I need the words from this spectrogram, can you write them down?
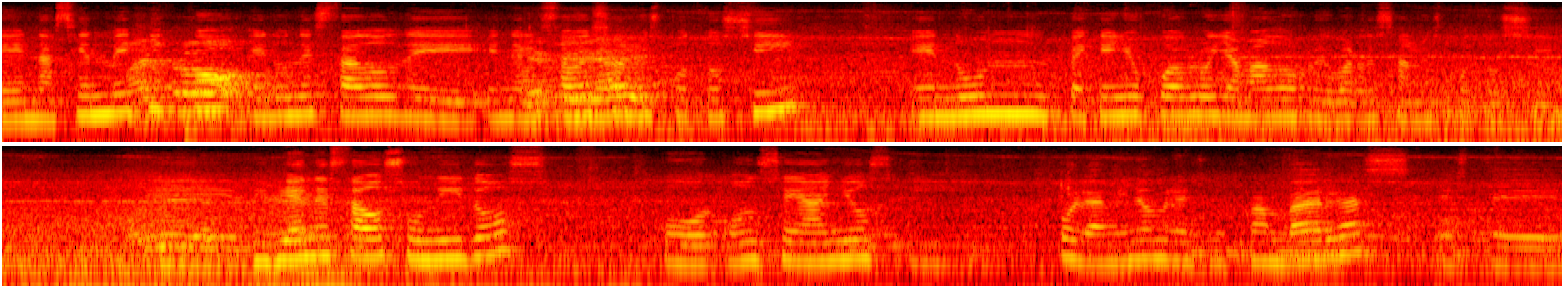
Eh, nací en México, en un estado de, en el estado de San Luis Potosí, en un pequeño pueblo llamado Río Verde San Luis Potosí. Eh, vivía en Estados Unidos por 11 años. Y... Hola, mi nombre es Juan Vargas, este,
